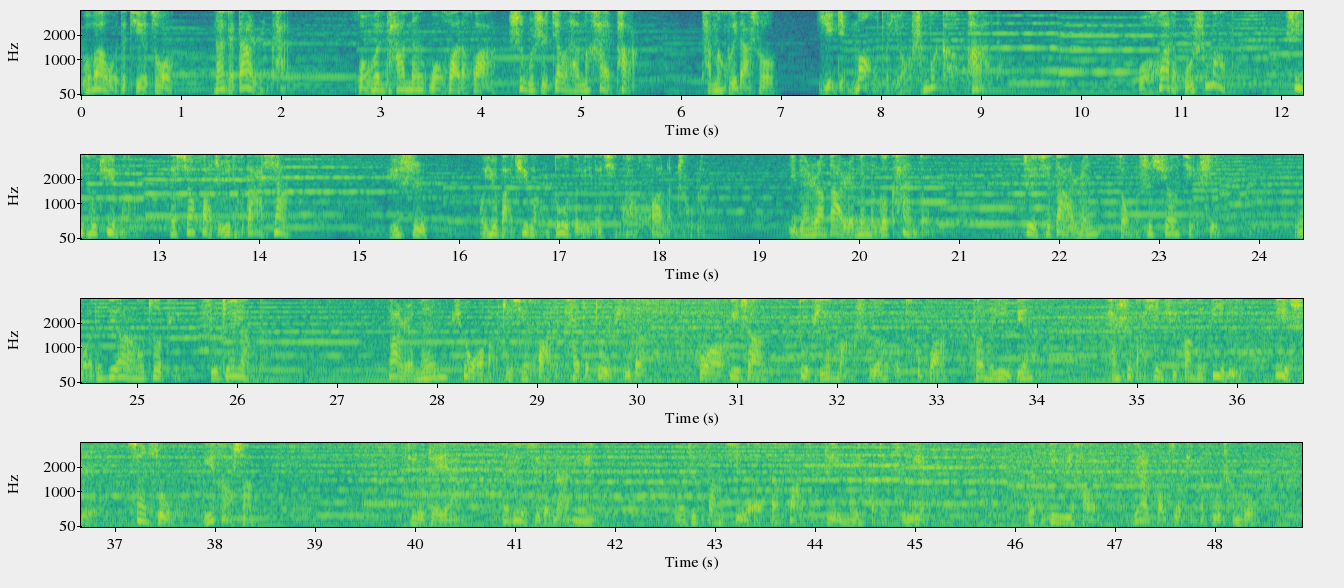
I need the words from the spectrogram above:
我把我的杰作拿给大人看，我问他们我画的画是不是叫他们害怕，他们回答说：“一顶帽子有什么可怕的？”我画的不是帽子，是一头巨蟒在消化着一头大象。于是，我又把巨蟒肚子里的情况画了出来。以便让大人们能够看懂，这些大人总是需要解释。我的第二号作品是这样的：大人们劝我把这些画着开着肚皮的或闭上肚皮的蟒蛇的图画放在一边，还是把兴趣放在地理、历史、算术、语法上。就这样，在六岁的那年，我就放弃了当画家这一美好的职业。我的第一号、第二号作品的不成功。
